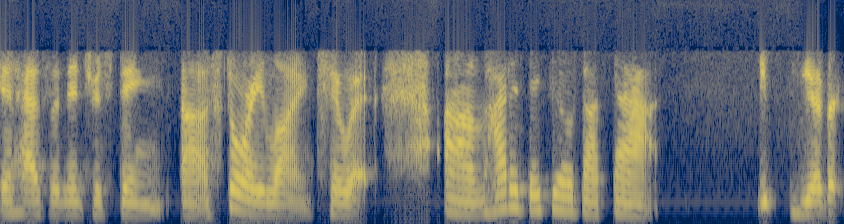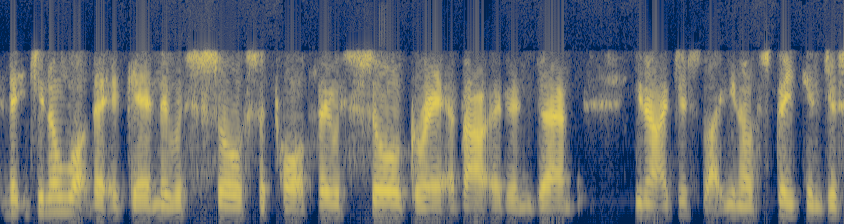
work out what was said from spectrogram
it has an interesting uh, storyline to it. Um, how did they feel about that? Yeah, they, they, do you know what? They, again, they were so supportive. They were so great about it, and um, you know, I just like you know, speaking just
